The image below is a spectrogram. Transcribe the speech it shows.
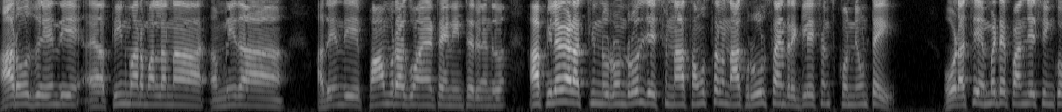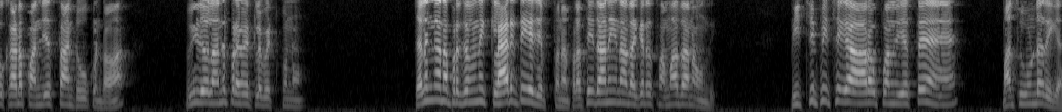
ఆ రోజు ఏంది ఆ, తీన్మార్ మల్లన్న మీద అదేంది పాము రఘు అనేట ఇంటర్వ్యూ ఏందో. ఆ పిల్లగాడు వచ్చి రెండు రోజులు చేసి నా సంస్థలో నాకు రూల్స్ అండ్ రెగ్యులేషన్స్ కొన్ని ఉంటాయి. ఓడు వచ్చి ఎమ్మటే పని చేసి ఇంకో కాడ పని చేస్తా అంటే ఊకుంటావా? వీడియోలన్నీ ప్రైవేట్లో పెట్టుకున్నాం తెలంగాణ ప్రజలని క్లారిటీగా చెప్తున్నా. ప్రతిదానికి నా దగ్గర సమాధానం ఉంది. పిచ్చి పిచ్చిగా ఆరోపణలు చేస్తే మంచిగా ఉండదు ఇక.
